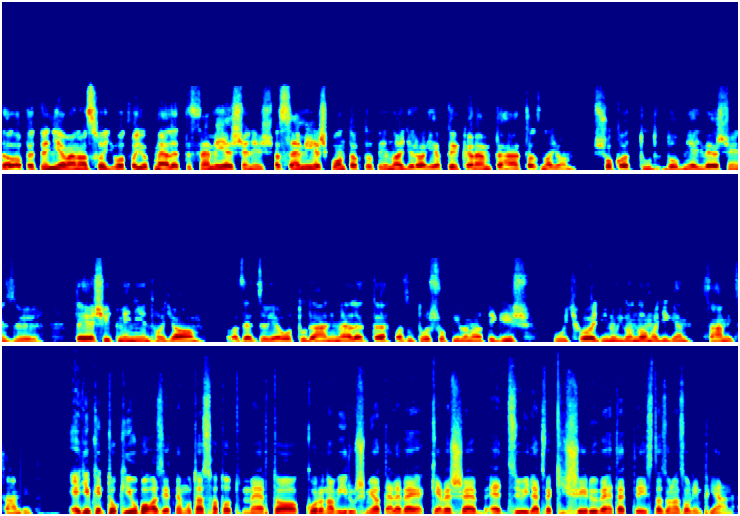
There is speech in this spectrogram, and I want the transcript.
de alapvetően nyilván az, hogy ott vagyok mellette személyesen, és a személyes kontaktot én nagyra értékelem, tehát az nagyon sokat tud dobni egy versenyző teljesítményén, hogy a, az edzője ott tud állni mellette az utolsó pillanatig is. Úgyhogy én úgy gondolom, hogy igen, számít, számít. Egyébként Tokióba azért nem utazhatott, mert a koronavírus miatt eleve kevesebb edző, illetve kísérő vehetett részt azon az olimpián?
